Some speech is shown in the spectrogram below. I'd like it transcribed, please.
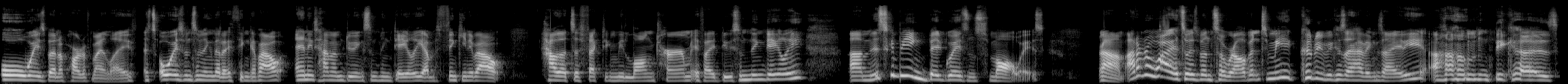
always been a part of my life. It's always been something that I think about. Anytime I'm doing something daily, I'm thinking about how that's affecting me long term if I do something daily. Um, this can be in big ways and small ways. Um, I don't know why it's always been so relevant to me. It could be because I have anxiety, um, because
